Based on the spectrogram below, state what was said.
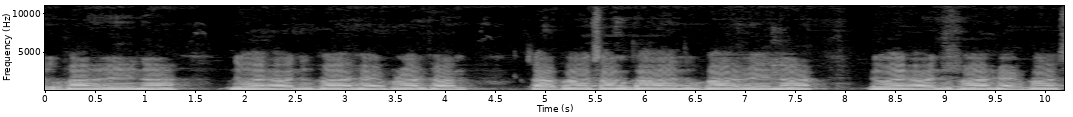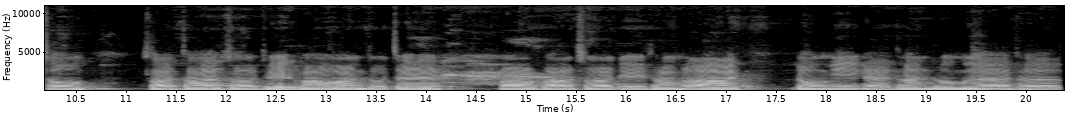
นุภาเวนะด้วยอนุภาแห่งพระธรรมสัพพสังฆานุภาเวนะด้วยอนุภาแห่งพระสงฆ์สัทธาโสธิภาวันตุเตขอความสวัสดีทั้งหลายจงมีแก่ท่านทุกเมื่อเทอม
